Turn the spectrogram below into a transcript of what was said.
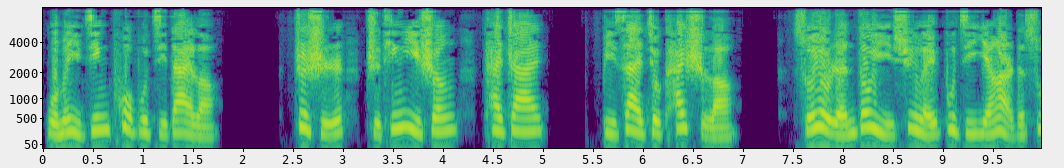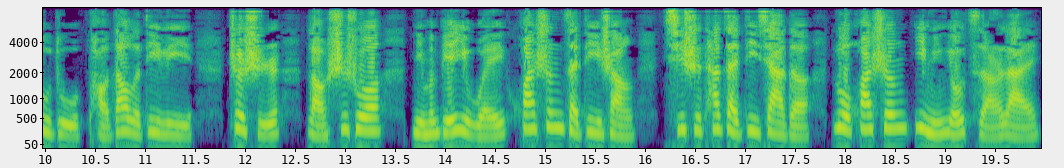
我们已经迫不及待了。这时，只听一声“开摘”，比赛就开始了。所有人都以迅雷不及掩耳的速度跑到了地里。这时，老师说：“你们别以为花生在地上，其实它在地下的。”落花生一名由此而来，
